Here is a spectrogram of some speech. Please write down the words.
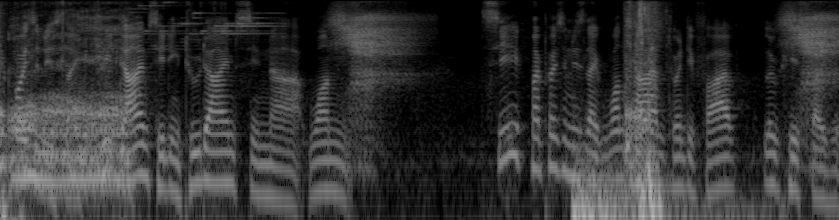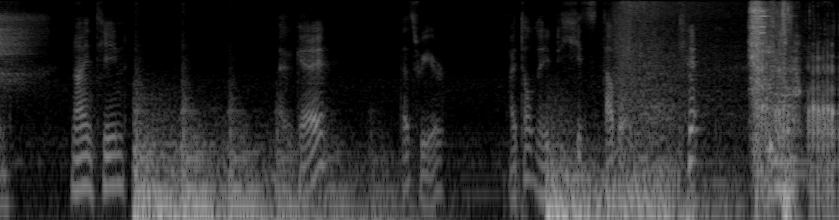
My poison is like 3 times, hitting 2 times in uh, 1... See? My poison is like 1 time, 25. Look, his poison. 19. Okay. That's weird. I thought it hits double.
